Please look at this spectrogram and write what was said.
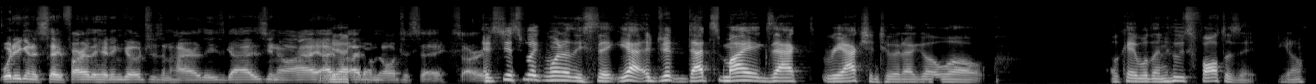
what are you going to say? Fire the hitting coaches and hire these guys? You know, I yeah. I, I, don't know what to say. Sorry. It's just like one of these things. Yeah, just, that's my exact reaction to it. I go, well, okay, well then whose fault is it? You know,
